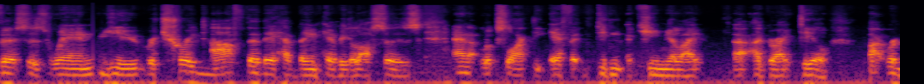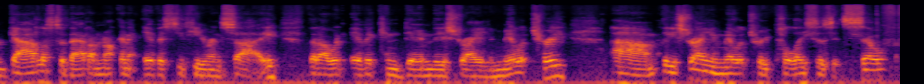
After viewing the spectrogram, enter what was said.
versus when you retreat after there have been heavy losses and it looks like the effort didn't accumulate a great deal. But regardless of that, I'm not going to ever sit here and say that I would ever condemn the Australian military. Um, the Australian military polices itself,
